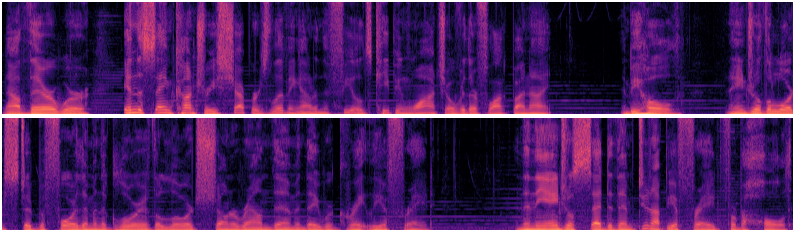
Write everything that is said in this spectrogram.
Now there were in the same country shepherds living out in the fields, keeping watch over their flock by night. And behold, an angel of the Lord stood before them, and the glory of the Lord shone around them, and they were greatly afraid. And then the angel said to them, Do not be afraid, for behold,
